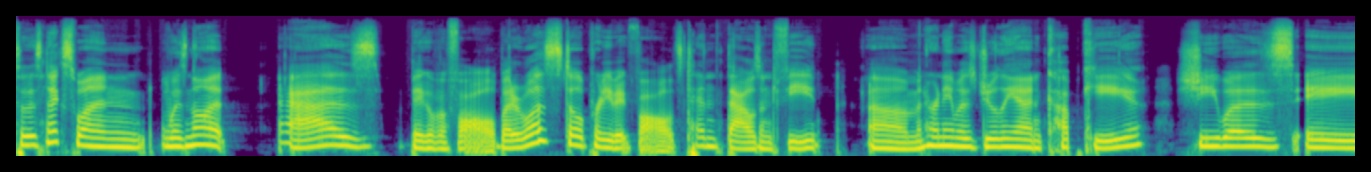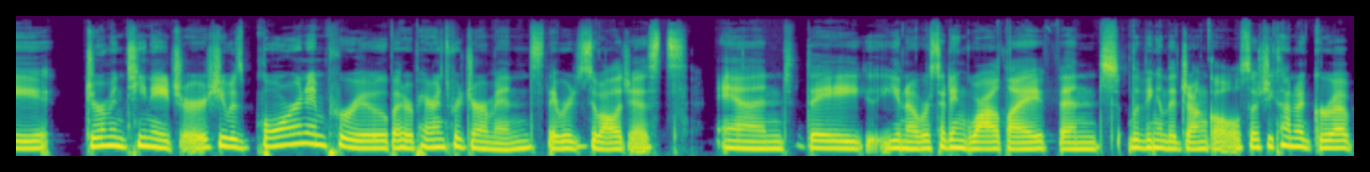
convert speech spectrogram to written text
So this next one was not as big of a fall, but it was still a pretty big fall. It's 10,000 feet. Um, and her name was Juliane Koepcke. She was a German teenager. She was born in Peru, but her parents were Germans. They were zoologists and they, you know, were studying wildlife and living in the jungle. So she kind of grew up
